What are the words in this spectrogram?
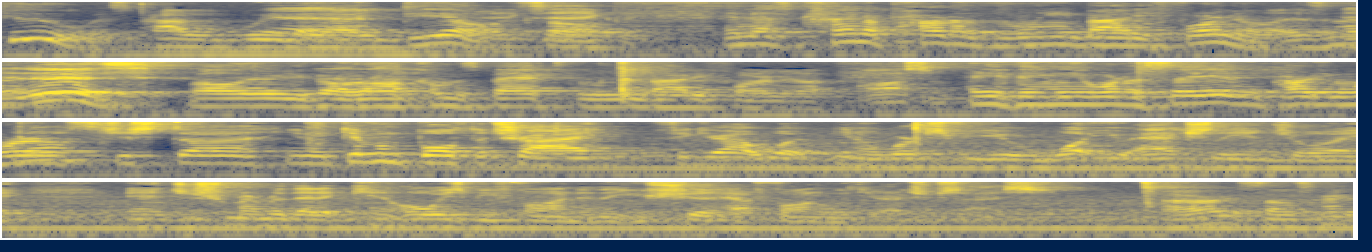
two is probably yeah, the ideal. Exactly. So, and that's kind of part of the lean body formula, isn't it? It is. Well, there you go. It all comes back to the lean body formula. Awesome. Anything you want to say? Any parting words? No, just uh, you know, give them both a try. Figure out what you know works for you, what you actually enjoy, and just remember that it can always be fun, and that you should have fun with your exercise. All right, sounds great.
